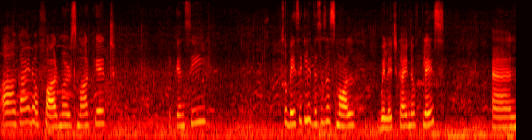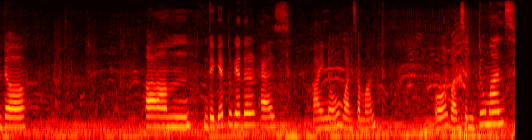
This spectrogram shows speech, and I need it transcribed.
a kind of farmers market. You can see. So basically this is a small village kind of place. And uh, um, they get together as I know once a month or once in two months.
